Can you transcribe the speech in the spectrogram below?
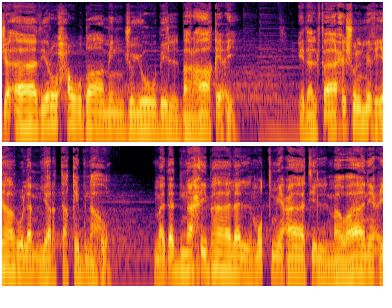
جآذر حوضى من جيوب البراقع. إذا الفاحش المغيار لم يرتقبنه مددن حبال المطمعات الموانع.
